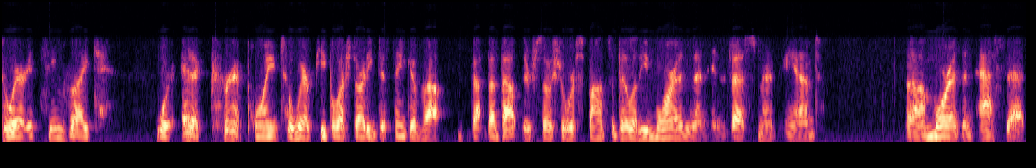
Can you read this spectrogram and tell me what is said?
To where it seems like we're at a current point to where people are starting to think about about their social responsibility more as an investment and uh, more as an asset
